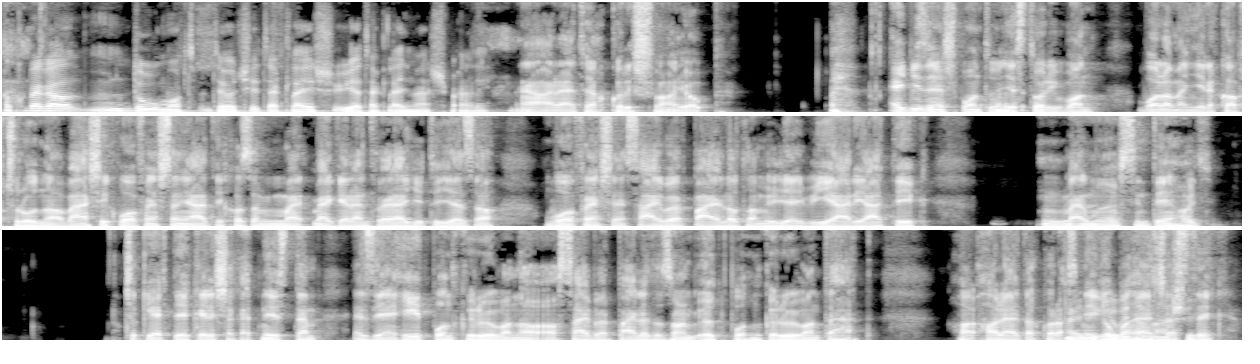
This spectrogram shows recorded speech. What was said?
Akkor meg a Doom-ot töltsétek le, és üljetek le egymás mellé. Ja, lehet, hogy akkor is van jobb. Egy bizonyos ponton ugye a sztoriban valamennyire kapcsolódna a másik Wolfenstein játékhoz, ami me- megjelent vele együtt, ugye ez a Wolfenstein Cyberpilot, ami ugye egy VR játék. Megmondom szintén, hogy csak értékeléseket néztem, ez ilyen 7 pont körül van, a Cyberpilot az valami 5 pont körül van, tehát ha, ha lehet, akkor azt Egyik még jobb, jobban elcseszték.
